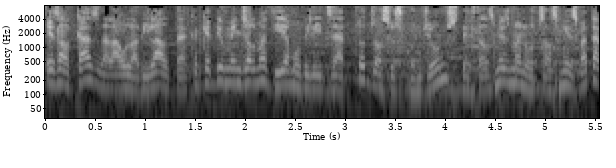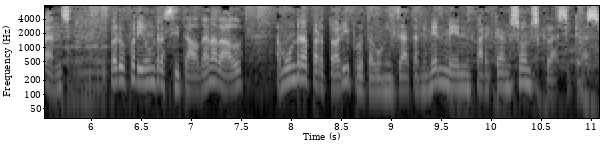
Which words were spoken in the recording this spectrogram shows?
És el cas de l'Aula Vilalta, que aquest diumenge al matí ha mobilitzat tots els seus conjunts, des dels més menuts als més veterans, per oferir un recital de Nadal amb un repertori protagonitzat eminentment per cançons clàssiques.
